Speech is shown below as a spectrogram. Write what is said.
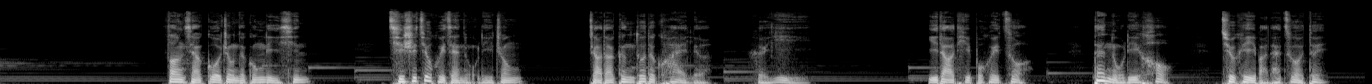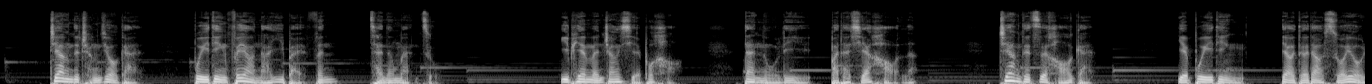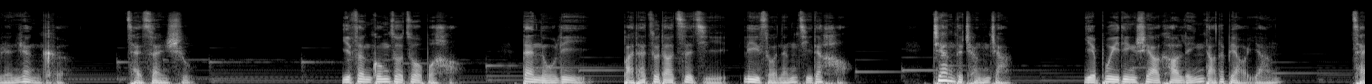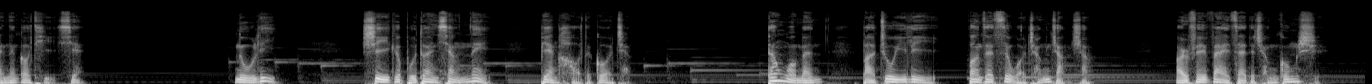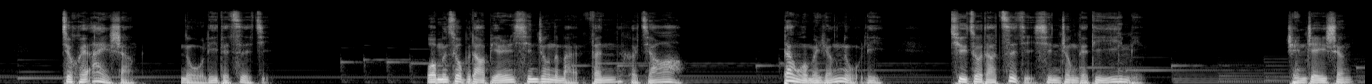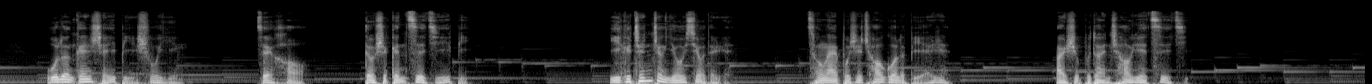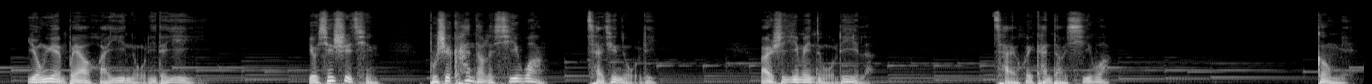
放下过重的功利心，其实就会在努力中找到更多的快乐和意义。一道题不会做，但努力后就可以把它做对，这样的成就感不一定非要拿一百分才能满足。一篇文章写不好，但努力把它写好了，这样的自豪感，也不一定要得到所有人认可，才算数。一份工作做不好，但努力把它做到自己力所能及的好，这样的成长，也不一定是要靠领导的表扬，才能够体现。努力，是一个不断向内变好的过程。当我们把注意力放在自我成长上，而非外在的成功时，就会爱上努力的自己。我们做不到别人心中的满分和骄傲，但我们仍努力去做到自己心中的第一名。人这一生，无论跟谁比输赢，最后都是跟自己比。一个真正优秀的人，从来不是超过了别人。而是不断超越自己，永远不要怀疑努力的意义。有些事情，不是看到了希望才去努力，而是因为努力了，才会看到希望。共勉。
